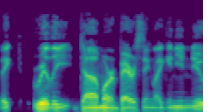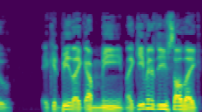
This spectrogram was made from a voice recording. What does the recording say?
like really dumb or embarrassing, like, and you knew it could be like a meme. Like even if you saw like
